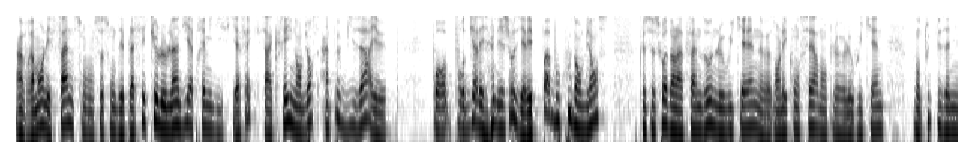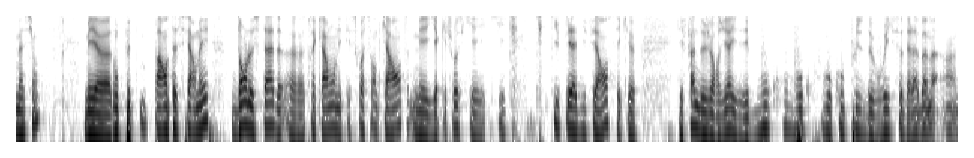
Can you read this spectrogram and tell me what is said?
hein, vraiment les fans sont, se sont déplacés que le lundi après-midi, ce qui a fait que ça a créé une ambiance un peu bizarre. Il y avait, pour, dire les, choses, il n'y avait pas beaucoup d'ambiance que ce soit dans la fan zone le week-end, euh, dans les concerts donc le, week-end, dans toutes les animations. Mais euh, donc, parenthèse fermée, dans le stade, euh, très clairement, on était 60-40, mais il y a quelque chose qui, fait la différence, c'est que les fans de Georgia, ils faisaient beaucoup, beaucoup, beaucoup plus de bruit que ceux d'Alabama. Hein.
